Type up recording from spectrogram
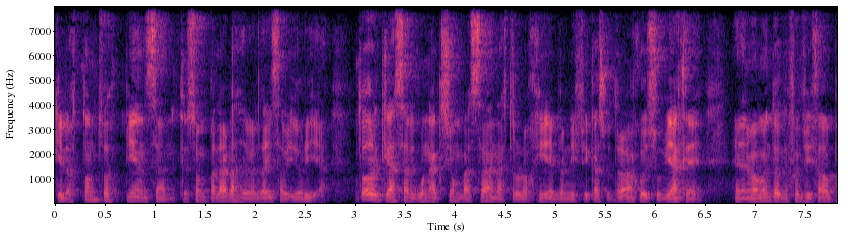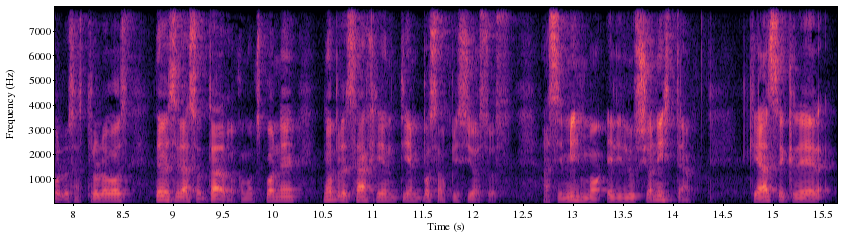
que los tontos piensan que son palabras de verdad y sabiduría. Todo el que hace alguna acción basada en la astrología y planifica su trabajo y su viaje en el momento que fue fijado por los astrólogos debe ser azotado. Como expone, no presagien tiempos auspiciosos. Asimismo, el ilusionista, que hace creer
